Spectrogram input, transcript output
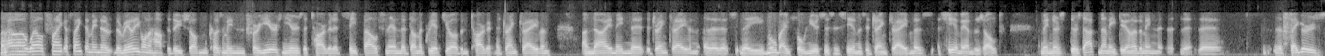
Uh, well, Frank, I think I mean they're, they're really going to have to do something because I mean for years and years they targeted seatbelts and then they've done a great job in targeting the drink driving, and now I mean the, the drink driving, uh, the, the mobile phone use is the same as the drink driving. There's the same end result. I mean there's there's that many doing it. I mean the the the, the figures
